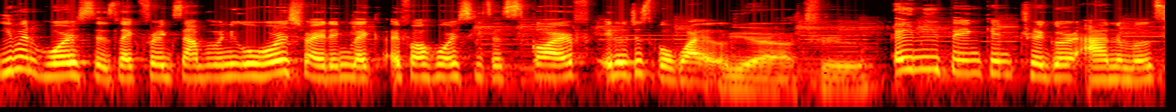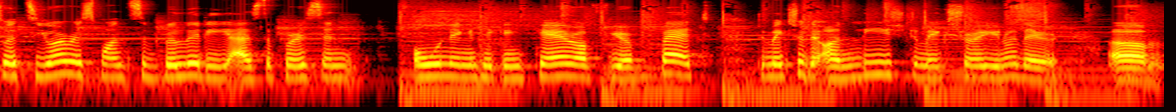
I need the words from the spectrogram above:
even horses. Like for example, when you go horse riding, like if a horse sees a scarf, it'll just go wild. Yeah, true. Anything can trigger animals, so it's your responsibility as the person owning and taking care of your pet to make sure they're unleashed, to make sure you know they're um,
